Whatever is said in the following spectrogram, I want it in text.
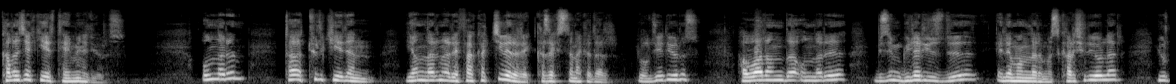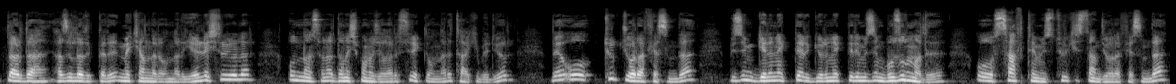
kalacak yer temin ediyoruz. Onların ta Türkiye'den yanlarına refakatçi vererek Kazakistan'a kadar yolcu ediyoruz. Havaalanında onları bizim güler yüzlü elemanlarımız karşılıyorlar. Yurtlarda hazırladıkları mekanlara onları yerleştiriyorlar. Ondan sonra danışman hocaları sürekli onları takip ediyor. Ve o Türk coğrafyasında bizim gelenekler, göreneklerimizin bozulmadığı o saf temiz Türkistan coğrafyasında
